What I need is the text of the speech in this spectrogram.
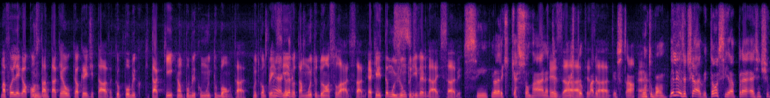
mas foi legal constatar uhum. que é o que eu acreditava. Que o público que tá aqui é um público muito bom, tá? Muito compreensível, é, galera... tá muito do nosso lado, sabe? É aquele tamo junto Sim. de verdade, sabe? Sim. Galera que quer somar, né? Tá exato, exato. Isso? É. Muito bom. Beleza, Thiago. Então, assim, pra a gente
